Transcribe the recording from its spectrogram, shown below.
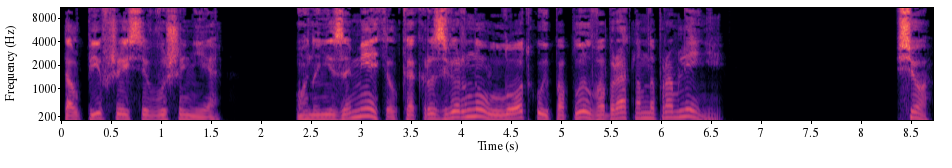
толпившиеся в вышине. Он и не заметил, как развернул лодку и поплыл в обратном направлении. «Все,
